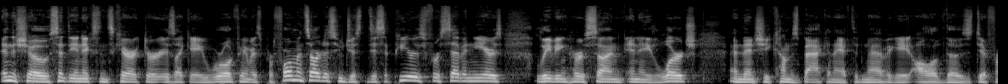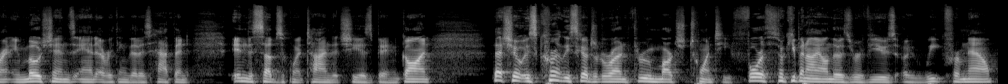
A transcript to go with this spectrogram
In the show, Cynthia Nixon's character is like a world famous performance artist who just disappears for seven years, leaving her son in a lurch. And then she comes back and they have to navigate all of those different emotions and everything that has happened in the subsequent time that she has been gone. That show is currently scheduled to run through March 24th, so keep an eye on those reviews a week from now.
